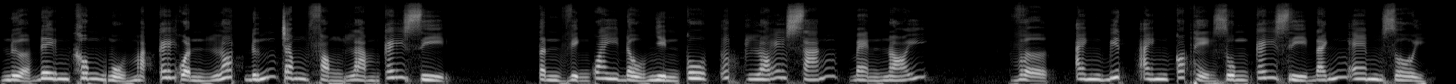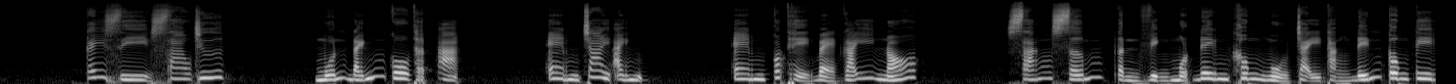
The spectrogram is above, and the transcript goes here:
nửa đêm không ngủ mặc cái quần lót đứng trong phòng làm cái gì. Tần Vịnh quay đầu nhìn cô ức lóe sáng, bèn nói. Vợ, anh biết anh có thể dùng cái gì đánh em rồi. Cái gì sao chứ? Muốn đánh cô thật à? Em trai anh. Em có thể bẻ gãy nó. Sáng sớm Tần Vịnh một đêm không ngủ chạy thẳng đến công ty.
